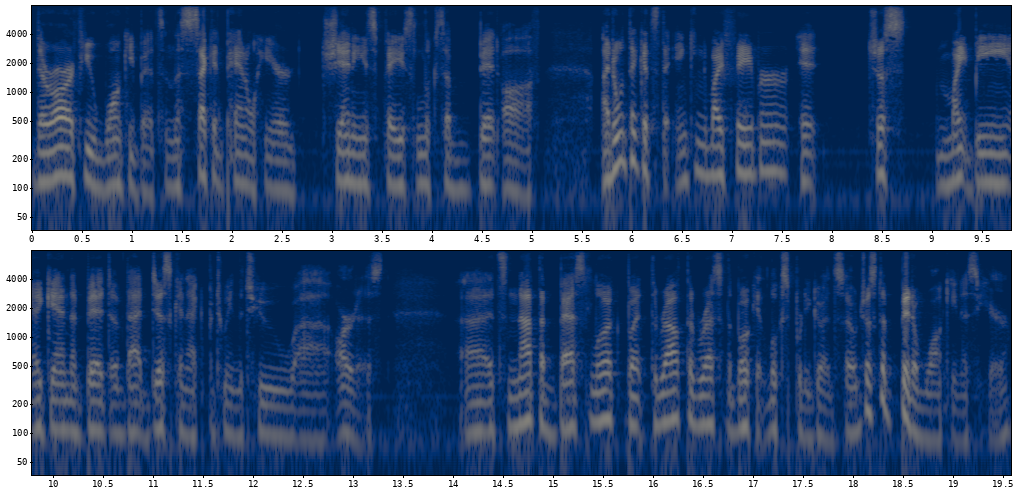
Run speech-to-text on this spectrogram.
there are a few wonky bits. In the second panel here, Jenny's face looks a bit off. I don't think it's the inking by Faber. It just might be, again, a bit of that disconnect between the two uh, artists. Uh, it's not the best look, but throughout the rest of the book, it looks pretty good. So just a bit of wonkiness here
